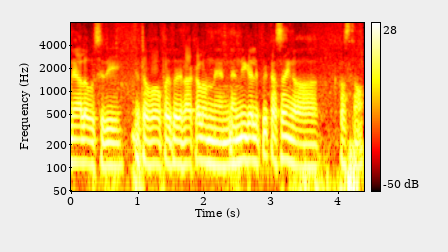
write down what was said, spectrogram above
నేల ఉసిరి ఇట్లా పది పది రకాలు ఉన్నాయి. అన్నీ కలిపి కషాయం కస్తాం.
